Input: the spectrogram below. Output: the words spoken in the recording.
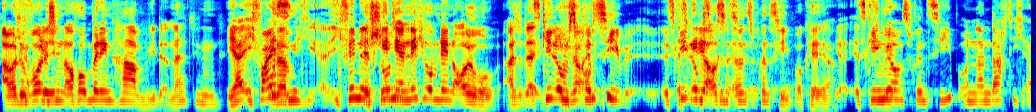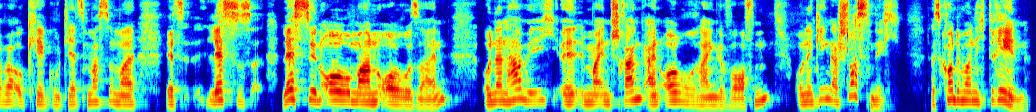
Aber du wolltest ihn auch unbedingt haben wieder, ne? Den, ja, ich weiß nicht. Ich finde es geht ja nicht um den Euro. Also es geht ums Prinzip. Es geht, es geht ums, Prinzip. ums, Prinzip. Okay, ja. ja es ging mir ums Prinzip und dann dachte ich aber, okay, gut, jetzt machst du mal, jetzt lässt es, lässt den Euro mal ein Euro sein. Und dann habe ich äh, in meinen Schrank ein Euro reingeworfen und dann ging das Schloss nicht das konnte man nicht drehen.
